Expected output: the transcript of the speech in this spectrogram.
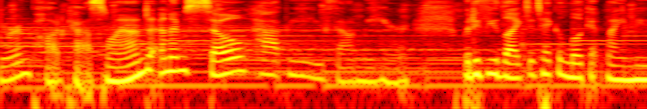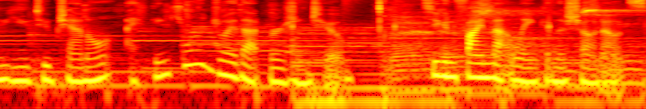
you're in podcast land, and I'm so happy you found me here. But if you'd like to take a look at my new YouTube channel, I think you'll enjoy that version too. So you can find that link in the show notes.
